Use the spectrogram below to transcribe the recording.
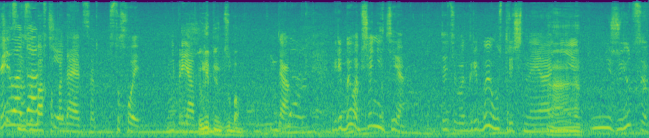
перец на зубах попадается сухой, неприятный. Липнет к зубам. Да. Грибы вообще не те. Вот эти вот грибы устричные, они не жуются,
